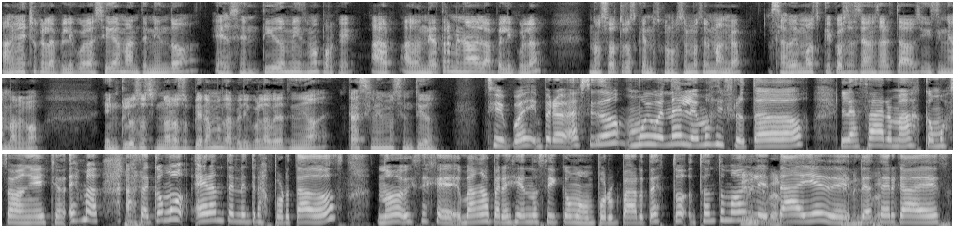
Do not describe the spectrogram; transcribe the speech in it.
han hecho que la película siga manteniendo el sentido mismo porque a, donde ha terminado la película, nosotros que nos conocemos el manga, sabemos qué cosas se han saltado y sin embargo, incluso si no lo supiéramos, la película hubiera tenido casi el mismo sentido. Sí, pues, pero ha sido muy buena, lo hemos disfrutado, las armas, cómo estaban hechas, es más, hasta cómo eran teletransportados, ¿no? Viste que van apareciendo así como por partes, han tomado el detalle de, de acerca de eso,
